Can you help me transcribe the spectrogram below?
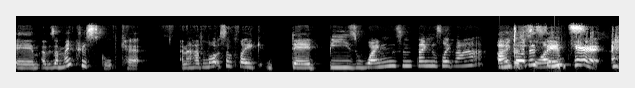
um, it was a microscope kit and it had lots of like dead bees' wings and things like that. I got the same kit.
